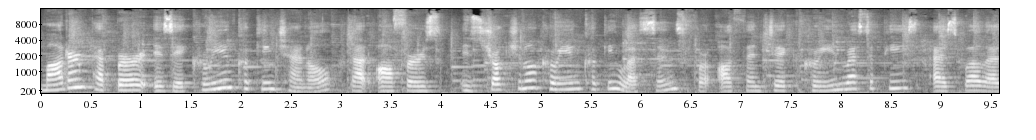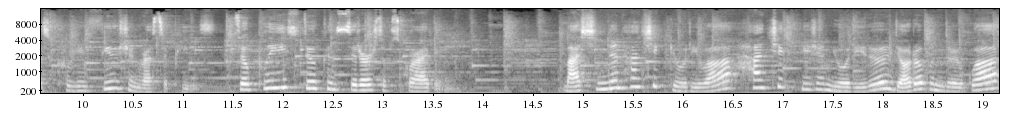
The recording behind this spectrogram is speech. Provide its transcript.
Modern Pepper is a Korean cooking channel that offers instructional Korean cooking lessons for authentic Korean recipes as well as Korean fusion recipes. So please do consider subscribing. 맛있는 한식 요리와 한식 퓨전 요리를 여러분들과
